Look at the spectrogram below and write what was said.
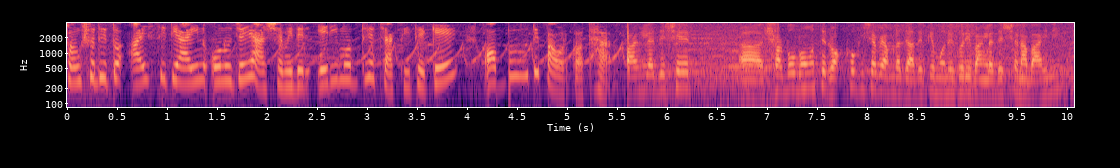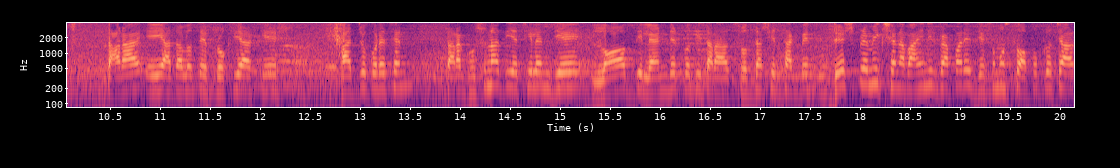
সংশোধিত আইসিটি আইন অনুযায়ী আসামিদের এরই মধ্যে চাকরি থেকে অব্যাহতি পাওয়ার কথা। বাংলাদেশের সার্বভৌমত্বের রক্ষক হিসাবে আমরা যাদেরকে মনে করি বাংলাদেশ সেনাবাহিনী, তারা এই আদালতের প্রক্রিয়াকে সাহায্য করেছেন। তারা ঘোষণা দিয়েছিলেন যে ল অব দি ল্যান্ডের প্রতি তারা শ্রদ্ধাশীল থাকবেন। দেশপ্রেমিক সেনাবাহিনীর ব্যাপারে যে সমস্ত অপপ্রচার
